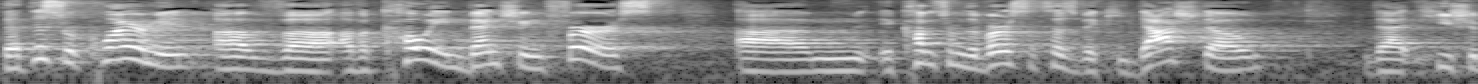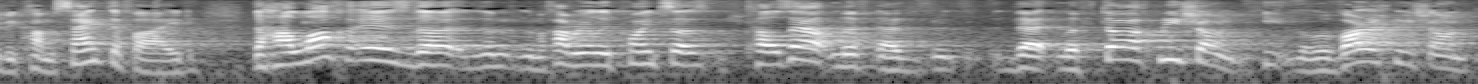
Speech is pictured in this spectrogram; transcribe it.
that this requirement of, uh, of a Kohen benching first, um, it comes from the verse that says, V'kidashto, that he should become sanctified. The halacha is the the, the really points us tells out uh, that liftach rishon, levarich rishon,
